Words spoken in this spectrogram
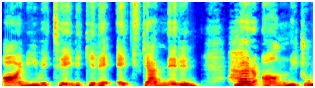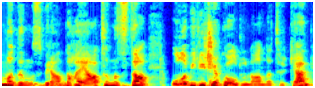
ani ve tehlikeli etkenlerin her an hiç ummadığımız bir anda hayatımızda olabilecek olduğunu anlatırken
